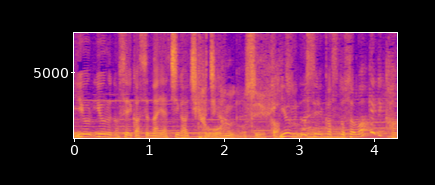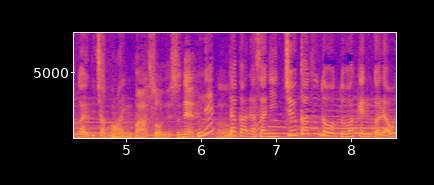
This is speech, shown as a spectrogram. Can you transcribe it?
よ夜の生活じゃないや違う違う違う。夜の生活。夜の生活とさ分けて考えるじゃない、うんまあそうですね。ね？うん。だからさ日中活動と分けるから同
